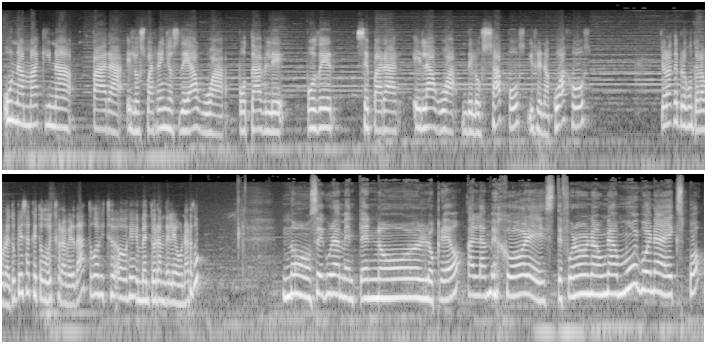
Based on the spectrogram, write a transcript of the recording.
una máquina para en los barreños de agua potable poder separar el agua de los sapos y renacuajos. Yo ahora te pregunto, Laura, ¿tú piensas que todo esto era verdad? ¿Todos estos inventos eran de Leonardo? No, seguramente no lo creo. A lo mejor este, fueron a una muy buena expo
